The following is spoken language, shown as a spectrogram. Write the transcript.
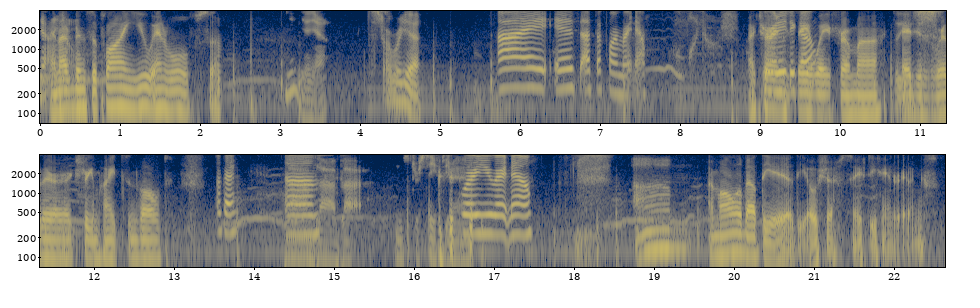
Yeah, I and I've been supplying you and Wolf, so Yeah, yeah, yeah. Star, where you? I is at the farm right now. My gosh. I try ready and to stay go? away from uh, edges where there are extreme heights involved. Okay. Blah Um, blah blah. Mr. Safety Man. where are you right now? Um, I'm all about the uh, the OSHA safety hand railings.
